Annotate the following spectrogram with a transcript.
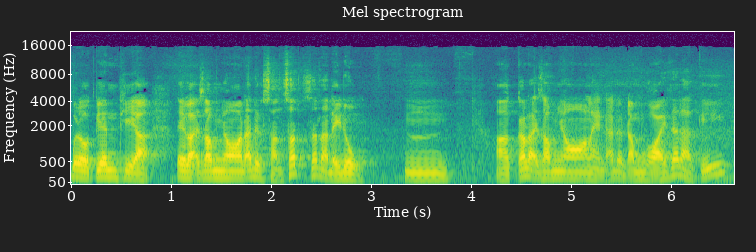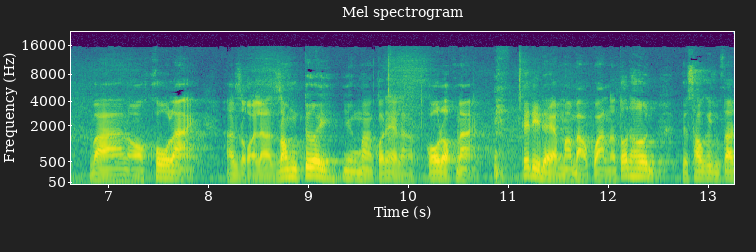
bước đầu tiên thì à, đây loại rau nho đã được sản xuất rất là đầy đủ. Uhm, à, các loại rong nho này đã được đóng gói rất là kỹ và nó khô lại à, gọi là rong tươi nhưng mà có thể là cô độc lại. Thế thì để mà bảo quản nó tốt hơn thì sau khi chúng ta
